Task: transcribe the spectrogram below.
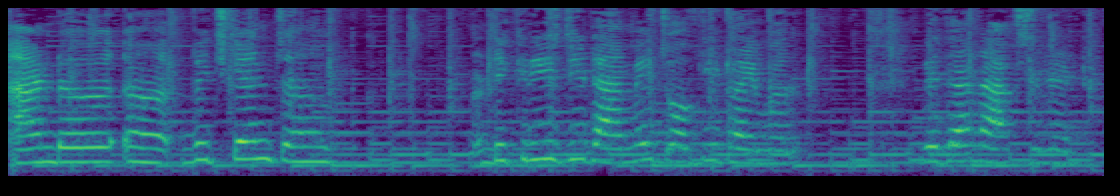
and uh, uh, which can uh, decrease the damage of the driver with an accident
